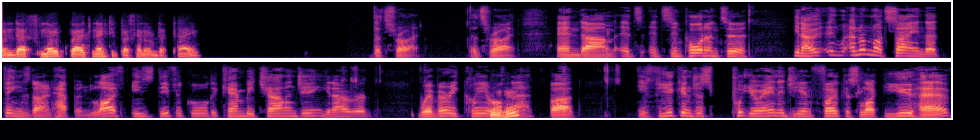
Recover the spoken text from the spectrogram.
on that small crack ninety percent of the time. That's right. That's right. And um, it's it's important to, you know, and I'm not saying that things don't happen. Life is difficult. It can be challenging. You know, we're, we're very clear on Mhm. that. But if you can just put your energy and focus like you have,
